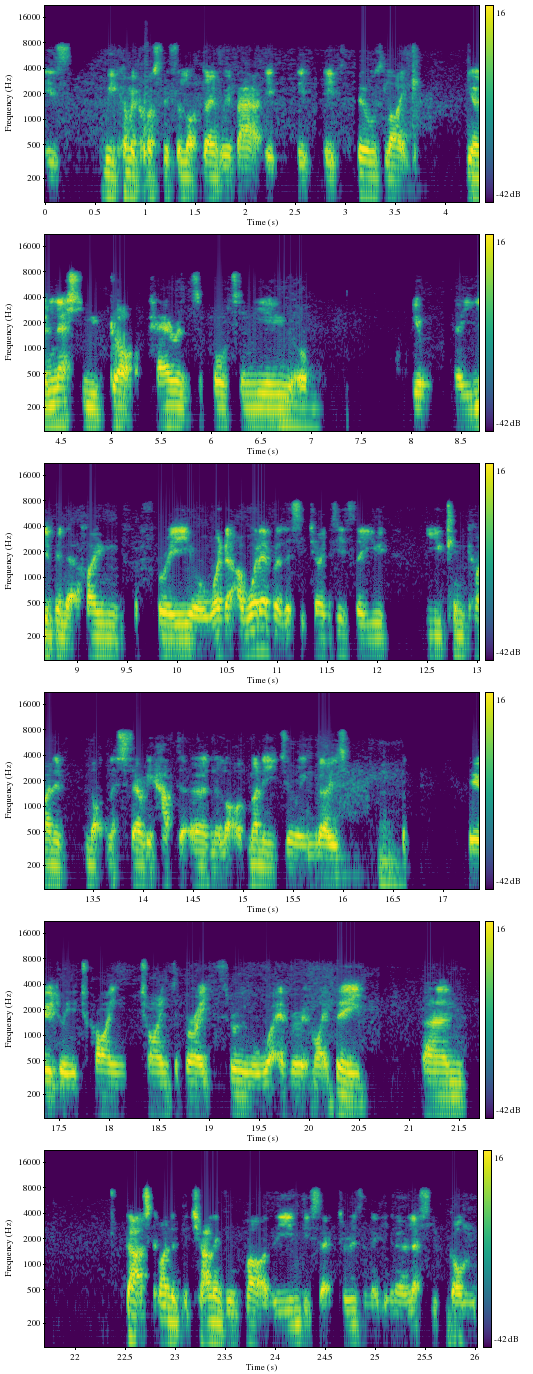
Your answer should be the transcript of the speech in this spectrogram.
is we come across this a lot, don't we? About it, it, it feels like you know, unless you've got parents supporting you, or you are living at home for free, or whatever, whatever the situation is, that you you can kind of not necessarily have to earn a lot of money during those Mm. Periods where you're trying trying to break through, or whatever it might be. Um, that's kind of the challenging part of the indie sector, isn't it? You know, unless you've gone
